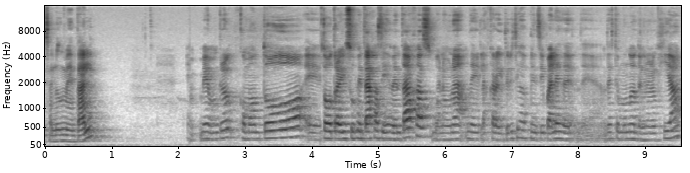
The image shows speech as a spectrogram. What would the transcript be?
salud mental? Bien, creo que como todo, todo trae sus ventajas y desventajas. Bueno, una de las características principales de, este mundo de tecnología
